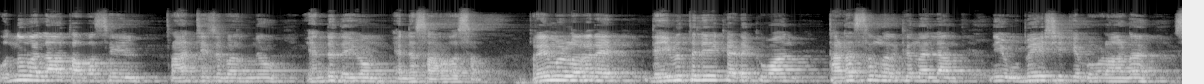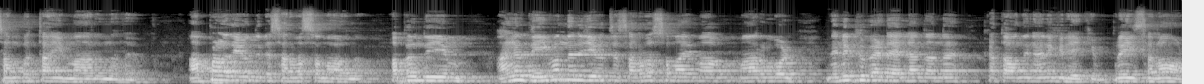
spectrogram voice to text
ഒന്നുമല്ലാത്ത അവസ്ഥയിൽ ഫ്രാൻസിസ് പറഞ്ഞു എന്റെ ദൈവം എന്റെ സർവസ്വം പ്രിയമുള്ളവരെ ദൈവത്തിലേക്ക് അടുക്കുവാൻ തടസ്സം നിൽക്കുന്നെല്ലാം നീ ഉപേക്ഷിക്കുമ്പോഴാണ് സമ്പത്തായി മാറുന്നത്. അപ്പോഴാണ് ദൈവം നിന്റെ സർവസ്വമാകുന്നു അപ്പോൾ എന്ത് ചെയ്യും? അങ്ങനെ ദൈവം നിന്റെ ജീവിതത്തിൽ സർവസ്വമായി മാറും മാറുമ്പോൾ നിനക്ക് വേണ്ട എല്ലാം തന്ന് കർത്താവ് നിന്നെ അനുഗ്രഹിക്കും. പ്രൈസ് അലോൺ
